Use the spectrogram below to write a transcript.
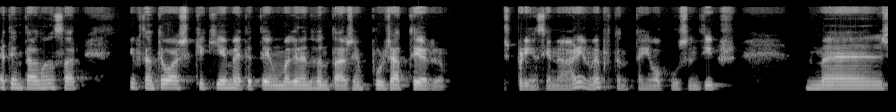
a tentar lançar. E portanto, eu acho que aqui a Meta tem uma grande vantagem por já ter experiência na área, não é? Portanto, tem óculos antigos, mas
